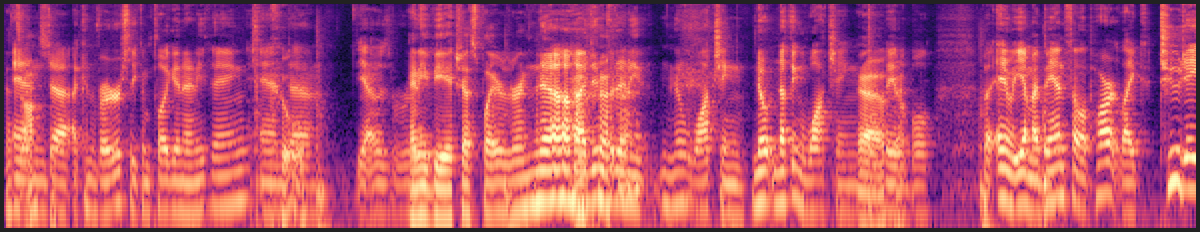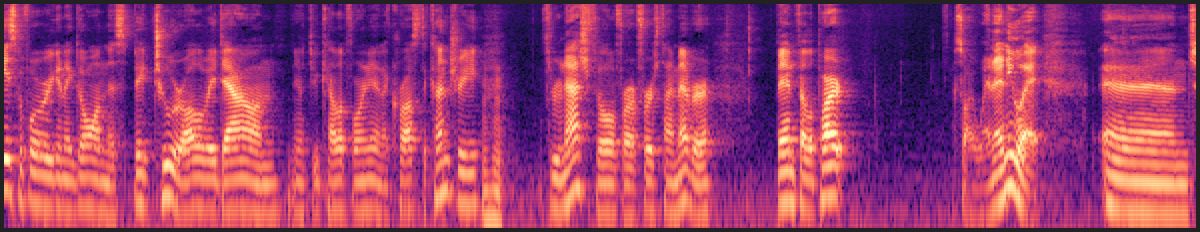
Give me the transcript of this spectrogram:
That's and awesome. uh, a converter so you can plug in anything. And Cool. um, yeah, it was really Any VHS players or anything? no, I didn't put any no watching, no nothing watching Oh, okay. available. But anyway, yeah, my band fell apart like two days before we were gonna go on this big tour all the way down, you know, through California and across the country, Mm-hmm. through Nashville for our first time ever. Band fell apart, so I went anyway, and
